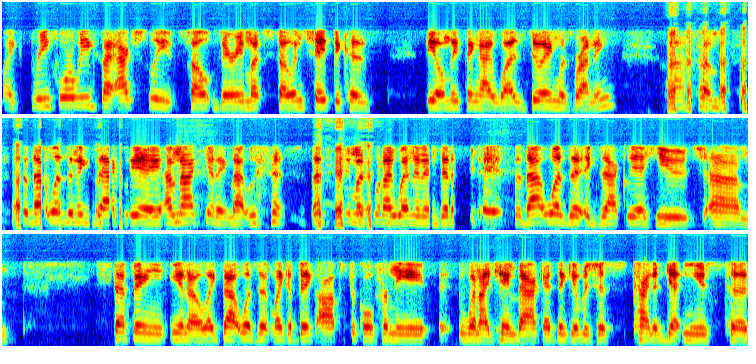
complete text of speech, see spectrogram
like three four weeks i actually felt very much so in shape because the only thing i was doing was running um, so that wasn't exactly a. I'm not kidding. That was that's pretty much what I went in and did every day. So that wasn't exactly a huge um, stepping. You know, like that wasn't like a big obstacle for me when I came back. I think it was just kind of getting used to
